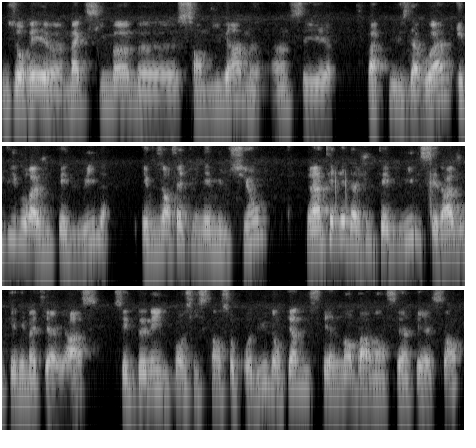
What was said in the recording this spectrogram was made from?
vous aurez euh, maximum 110 euh, grammes, hein, c'est pas plus d'avoine. Et puis vous rajoutez de l'huile et vous en faites une émulsion. L'intérêt d'ajouter de l'huile, c'est de rajouter des matières grasses, c'est de donner une consistance au produit. Donc industriellement parlant, c'est intéressant,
